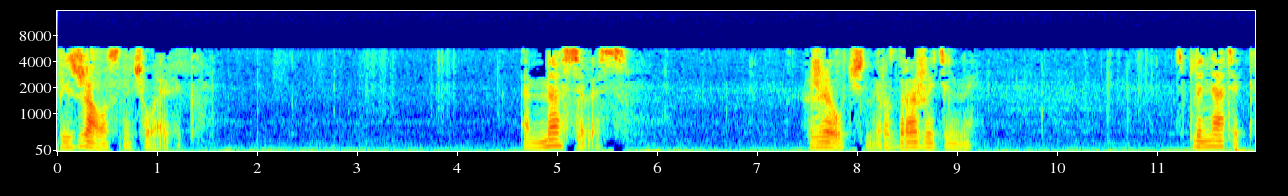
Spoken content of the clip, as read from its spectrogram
Безжалостный человек. A merciless. Желчный, раздражительный. Splenetic.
